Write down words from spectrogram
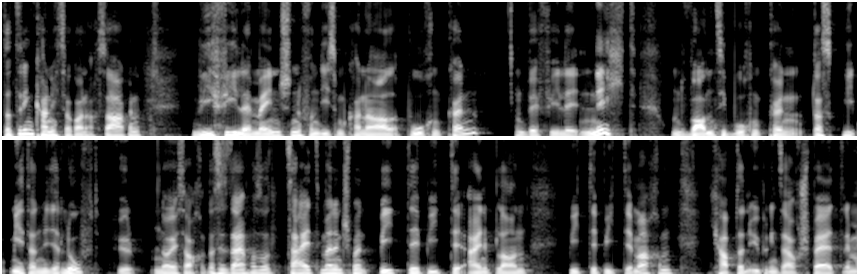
Da drin kann ich sogar noch sagen, wie viele Menschen von diesem Kanal buchen können und wie viele nicht und wann sie buchen können. Das gibt mir dann wieder Luft für neue Sachen. Das ist einfach so Zeitmanagement. Bitte, bitte einplanen. bitte, bitte machen. Ich habe dann übrigens auch später im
